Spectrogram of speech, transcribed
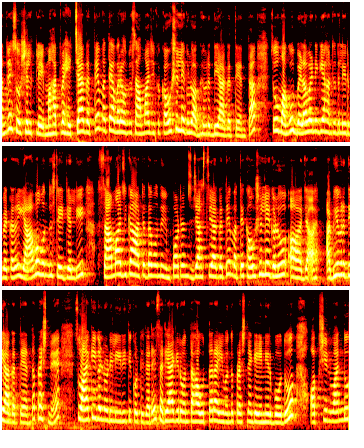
ಅಂದರೆ ಸೋಷಿಯಲ್ ಪ್ಲೇ ಮಹತ್ವ ಹೆಚ್ಚಾಗತ್ತೆ ಮತ್ತು ಅವರ ಒಂದು ಸಾಮಾಜಿಕ ಕೌಶಲ್ಯಗಳು ಅಭಿವೃದ್ಧಿ ಆಗತ್ತೆ ಅಂತ. ಸೊ ಮಗು ಬೆಳವಣಿಗೆಯ ಹಂತದಲ್ಲಿ ಇರಬೇಕಾದ್ರೆ ಯಾವ ಒಂದು ಸ್ಟೇಜಲ್ಲಿ ಸಾಮಾಜಿಕ ಆಟದ ಒಂದು ಇಂಪಾರ್ಟೆನ್ಸ್ ಜಾಸ್ತಿ ಆಗುತ್ತೆ ಮತ್ತು ಕೌಶಲ್ಯಗಳು ಅಭಿವೃದ್ಧಿ ಆಗತ್ತೆ ಅಂತ ಪ್ರಶ್ನೆ. ಸೊ ಆಯ್ಕೆಗಳು ನೋಡಿ ಇಲ್ಲಿ ಈ ರೀತಿ ಕೊಟ್ಟಿದ್ದಾರೆ. ಸರಿಯಾಗಿರುವಂತಹ ಉತ್ತರ ಈ ಒಂದು ಪ್ರಶ್ನೆಗೆ ಏನಿರ್ಬೋದು? ಆಪ್ಷನ್ ಒಂದು,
